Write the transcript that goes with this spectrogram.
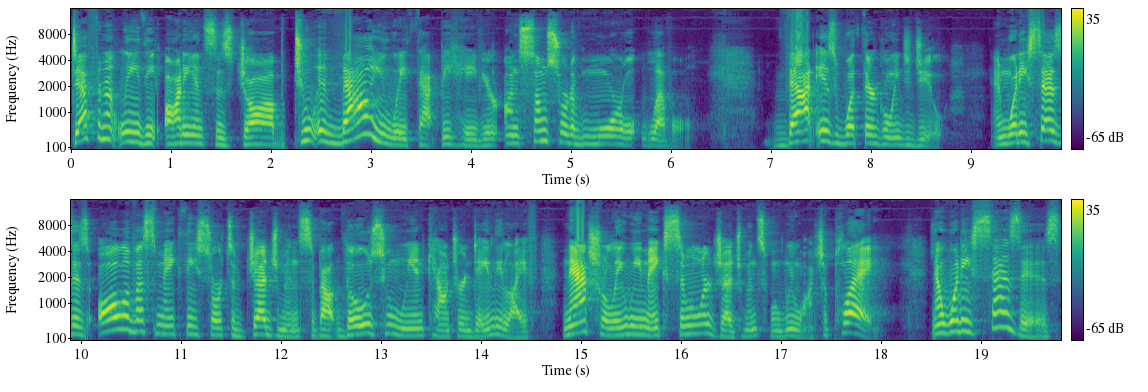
definitely the audience's job to evaluate that behavior on some sort of moral level. That is what they're going to do. And what he says is all of us make these sorts of judgments about those whom we encounter in daily life. Naturally, we make similar judgments when we watch a play. Now, what he says is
